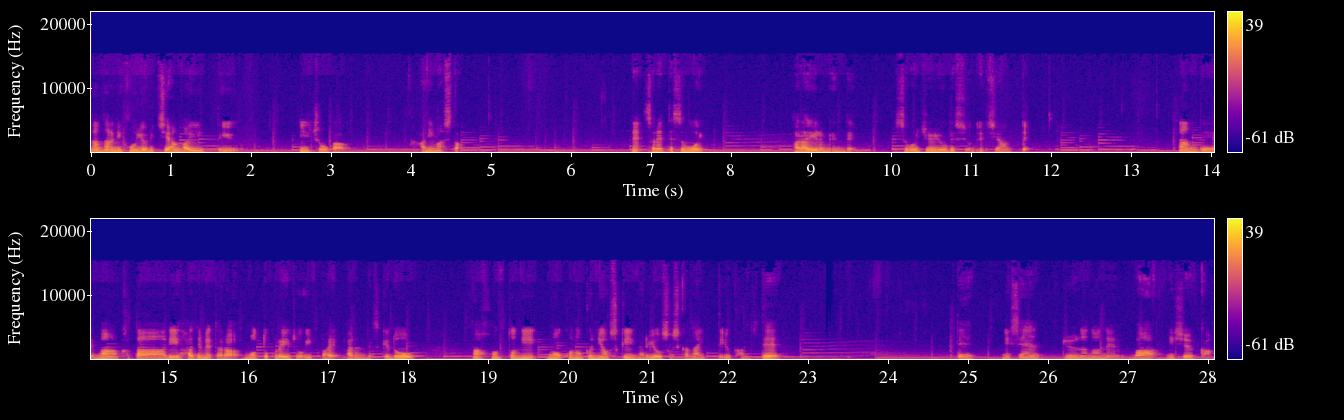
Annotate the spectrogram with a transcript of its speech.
なんなら日本より治安がいいっていう印象がありました。ね、それってすごい、あらゆる面ですごい重要ですよね、治安って。なんで、まあ、語り始めたらもっとこれ以上いっぱいあるんですけど、まあ本当にもうこの国を好きになる要素しかないっていう感じで、で、2017年は2週間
